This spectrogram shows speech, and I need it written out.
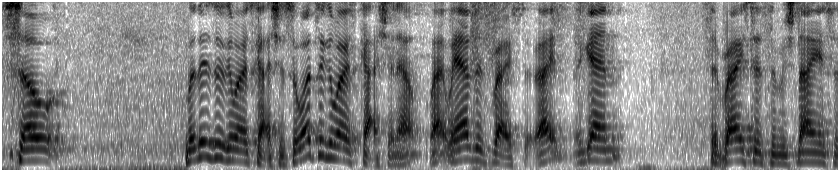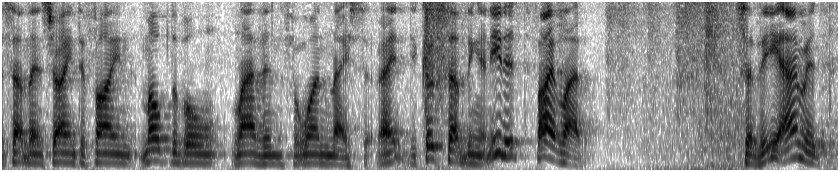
So, but this is Gemara's kasha. So what's the Gemara's kasha now? Right? We have this brisa, right? Again, the Braisis, the Mishnayos are sometimes trying to find multiple lavin for one maisa, right? You cook something and eat it, five lavin. So the Amrit,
